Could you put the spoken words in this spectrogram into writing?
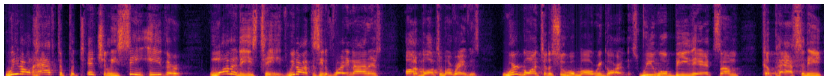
We don't have to potentially see either one of these teams. We don't have to see the 49ers or the Baltimore Ravens. We're going to the Super Bowl regardless. We mm. will be there at some capacity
